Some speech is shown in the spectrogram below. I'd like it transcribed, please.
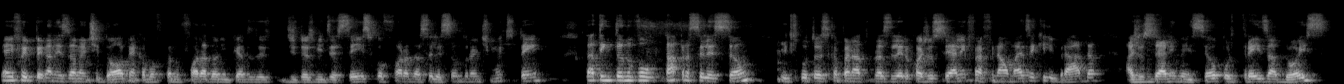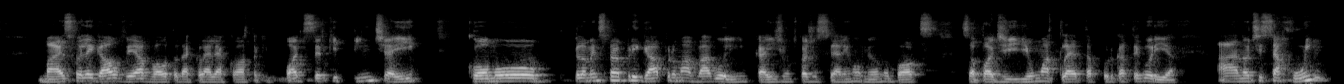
E aí foi pegando exame antidoping, acabou ficando fora da Olimpíada de 2016, ficou fora da seleção durante muito tempo. Está tentando voltar para a seleção e disputou esse campeonato brasileiro com a Jussielen. Foi a final mais equilibrada. A Jussielen venceu por 3 a 2 mas foi legal ver a volta da Clélia Costa, que pode ser que pinte aí como, pelo menos para brigar por uma vaga olímpica aí junto com a Jussielen Romeu no box. Só pode ir um atleta por categoria. A notícia ruim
